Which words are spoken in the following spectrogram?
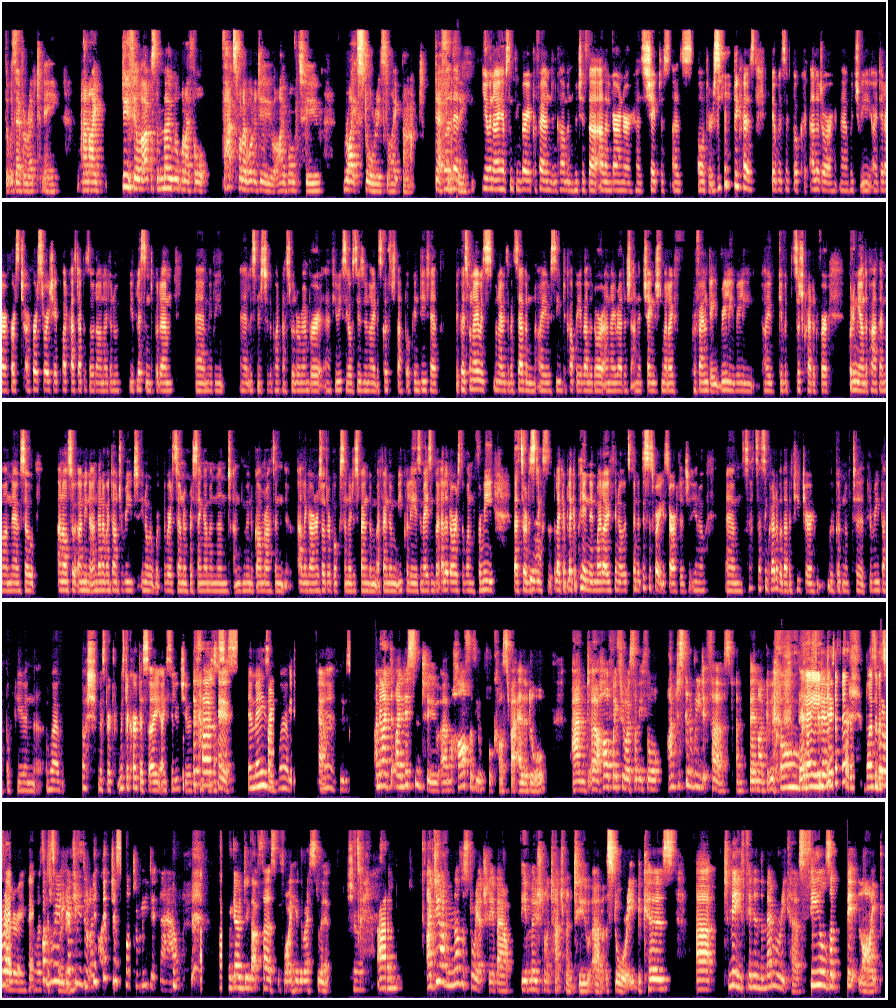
that was ever read to me. And I do feel that, that was the moment when I thought, that's what I want to do. I want to write stories like that. Definitely. Well, you and I have something very profound in common, which is that Alan Garner has shaped us as authors because it was his book Elidor, uh, which we I did our first our first story shape podcast episode on. I don't know if you've listened, but um, um maybe uh, listeners to the podcast will remember a few weeks ago Susan and I discussed that book in detail because when I was when I was about seven, I received a copy of Elidor and I read it and it changed my life profoundly. Really, really, I give it such credit for putting me on the path I'm on now. So and also, I mean, and then I went on to read, you know, The Weirdstone of Brisingamen and and The Moon of Gomrath and Alan Garner's other books, and I just found them, I found them equally as amazing. But Elidor is the one for me that sort of yeah. sticks like a like a pin in my life. You know, it's kind of this is where you started. You know, um, so that's that's incredible that a teacher was good enough to to read that book to you. And uh, wow, gosh, Mr. Mr. Curtis, I I salute you. Curtis, amazing. Wow. Yeah. yeah. I mean, I, I listened to um, half of your podcast about Elidor, and uh, halfway through, I suddenly thought, I'm just going to read it first, and then I'm going to. Oh, okay. was a bit spoilery. I was really getting into it. I just want to read it now. I'm going to go and do that first before I hear the rest of it. Sure. Um, I do have another story actually about the emotional attachment to um, a story because uh, to me, Finn and the Memory Curse feels a bit like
